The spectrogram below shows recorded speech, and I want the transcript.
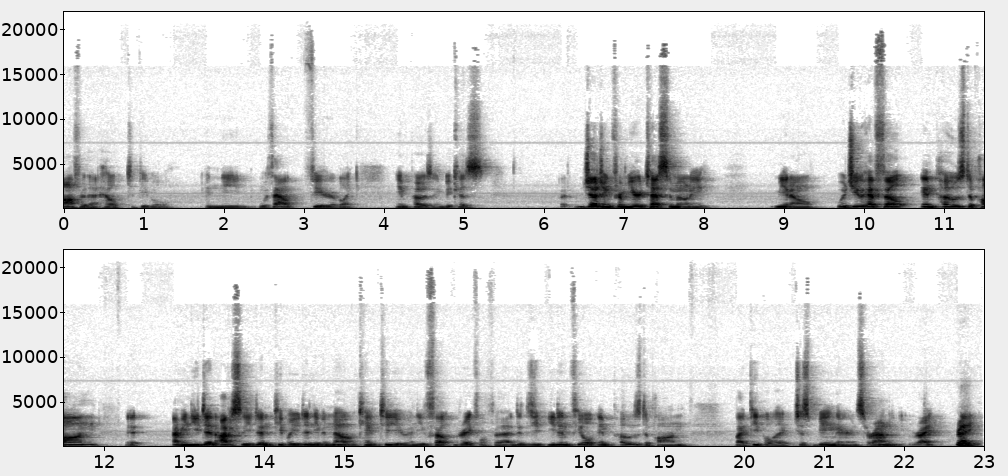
offer that help to people in need without fear of like imposing because judging from your testimony, you know, would you have felt imposed upon? I mean, you didn't. Obviously, you didn't. People you didn't even know came to you, and you felt grateful for that. Did you? You didn't feel imposed upon by people like just being there and surrounding you, right? Right.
